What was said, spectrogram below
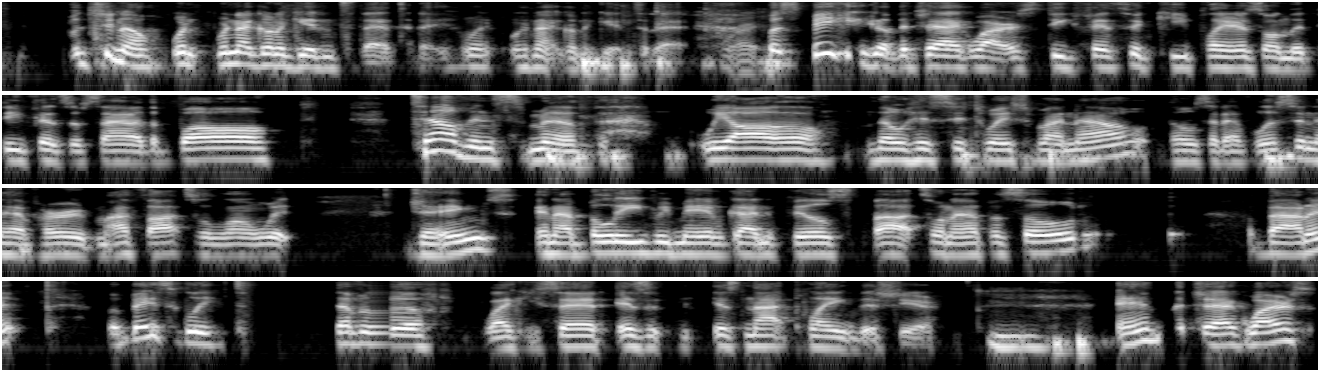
but you know, we're, we're not going to get into that today. We're, we're not going to get into that. Right. But speaking of the Jaguars' defense and key players on the defensive side of the ball, Telvin Smith, we all know his situation by now. Those that have listened have heard my thoughts along with James, and I believe we may have gotten Phil's thoughts on episode about it. But basically, Telvin Smith, like you said, is is not playing this year. Mm. And the Jaguars,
